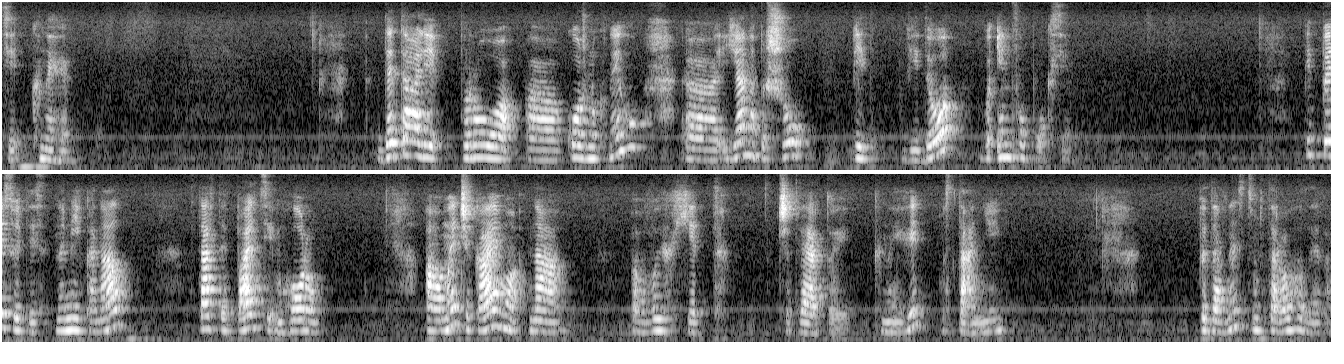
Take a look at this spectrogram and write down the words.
ці книги. Деталі про е, кожну книгу е, я напишу під відео в інфобоксі. Підписуйтесь на мій канал, ставте пальці вгору. А ми чекаємо на вихід четвертої книги, останньої, видавництвом Старого Лева.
